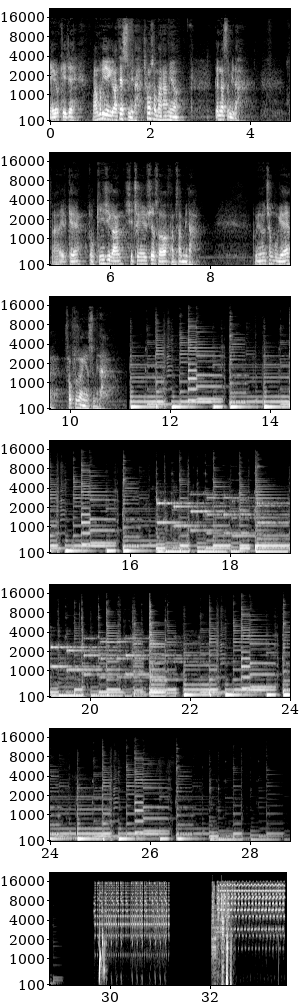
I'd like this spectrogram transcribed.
예, 이렇게 이제 마무리가 됐습니다. 청소만 하면 끝났습니다. 자 이렇게 또 긴 시간 시청해 주셔서 감사합니다. 금연은 천국의 석소장이었습니다.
